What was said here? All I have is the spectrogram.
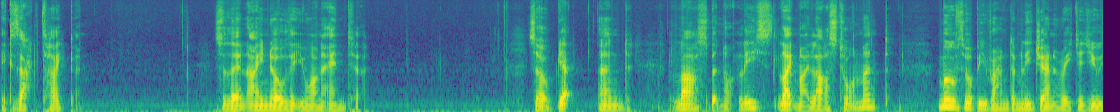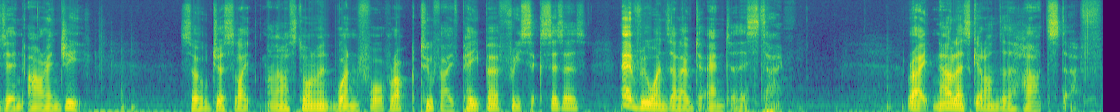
exact typing. So then I know that you want to enter. So, yep, and last but not least, like my last tournament, moves will be randomly generated using RNG. So just like my last tournament, 1 4 rock, 2 5 paper, 3 6 scissors, everyone's allowed to enter this time. Right, now let's get on to the hard stuff.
